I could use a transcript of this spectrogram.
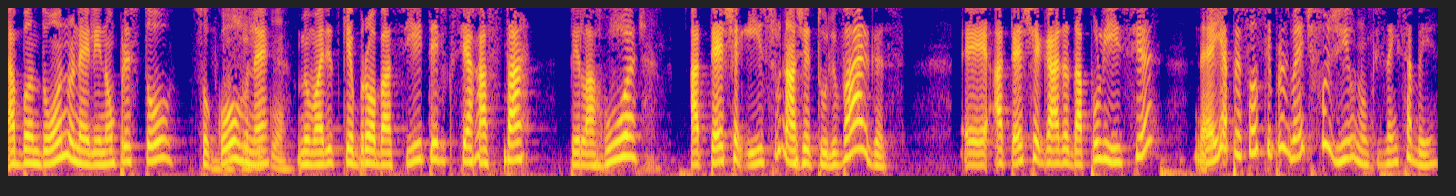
abandono, né? Ele não prestou socorro, prestou né? socorro. Meu marido quebrou a bacia e teve que se arrastar pela rua até isso na Getúlio Vargas, é, até chegada da polícia, né? E a pessoa simplesmente fugiu, não quis nem saber,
